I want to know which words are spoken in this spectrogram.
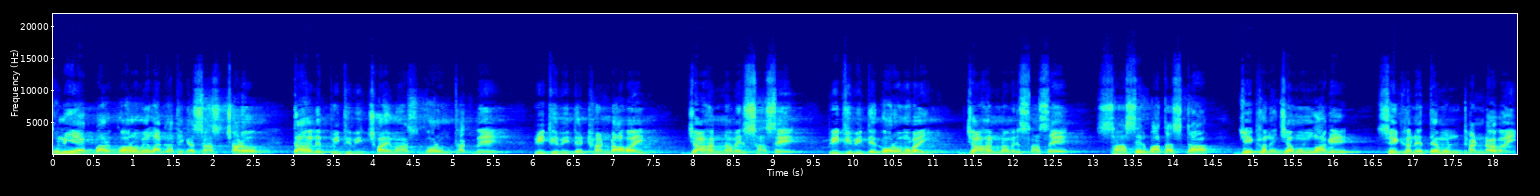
তুমি একবার গরম এলাকা থেকে শ্বাস ছাড়ো, তাহলে পৃথিবী ছয় মাস গরম থাকবে। পৃথিবীতে ঠান্ডা হয় জাহান নামের শ্বাসে। পৃথিবীতে গরম হয় জাহান নামের শ্বাসে। শ্বাসের বাতাসটা যেখানে যেমন লাগে, সেখানে তেমন ঠান্ডা হয়।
